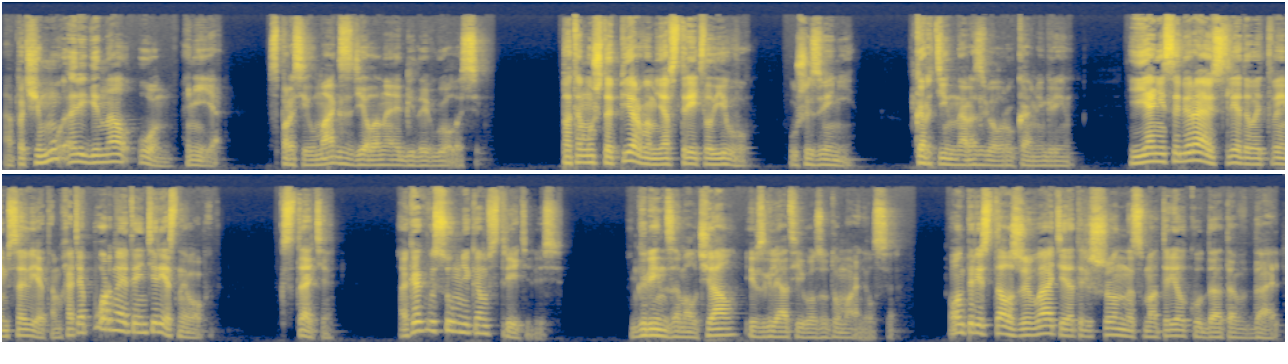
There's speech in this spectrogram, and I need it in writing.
А почему оригинал он, а не я? Спросил Макс, сделанной обидой в голосе. Потому что первым я встретил его. Уж извини. Картинно развел руками Грин. И я не собираюсь следовать твоим советам, хотя порно это интересный опыт. Кстати, а как вы с умником встретились? Грин замолчал, и взгляд его затуманился. Он перестал жевать и отрешенно смотрел куда-то вдаль.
